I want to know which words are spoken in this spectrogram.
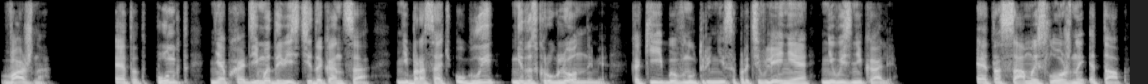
Важно! Этот пункт необходимо довести до конца, не бросать углы недоскругленными, какие бы внутренние сопротивления не возникали. Это самый сложный этап,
